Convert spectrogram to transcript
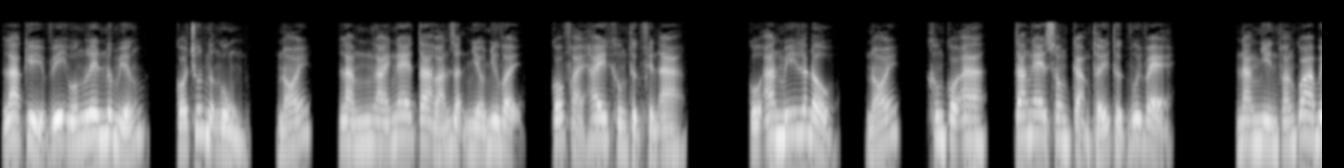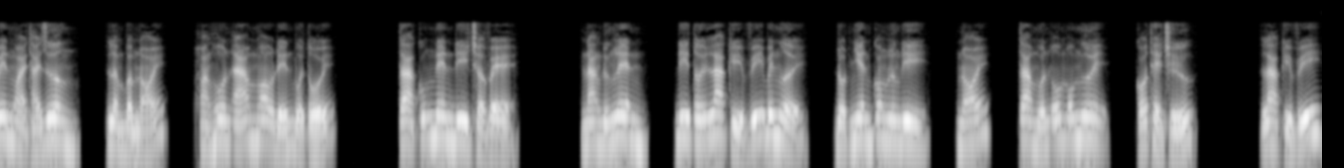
La Kỳ Vĩ uống lên nước miếng, có chút ngượng ngùng, nói, làm ngài nghe ta oán giận nhiều như vậy, có phải hay không thực phiền A? Cô An Mỹ lắc đầu, nói, không có A, ta nghe xong cảm thấy thực vui vẻ. Nàng nhìn thoáng qua bên ngoài Thái Dương, lẩm bẩm nói, hoàng hôn á mau đến buổi tối. Ta cũng nên đi trở về. Nàng đứng lên, đi tới La Kỳ Vĩ bên người, đột nhiên cong lưng đi, nói, ta muốn ôm ôm ngươi, có thể chứ? La Kỳ Vĩ?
